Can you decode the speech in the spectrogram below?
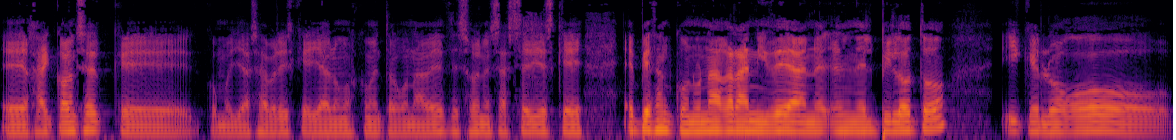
Eh, high concept, que como ya sabréis que ya lo hemos comentado alguna vez, son esas series que empiezan con una gran idea en el, en el piloto y que luego.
